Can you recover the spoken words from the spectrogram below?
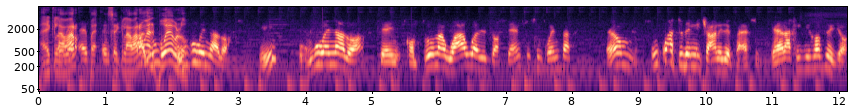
Ahí clavaron, Eh, eh, eh, se clavaron hay el un- pueblo. Un gobernador, ¿sí? Un gobernador que compró una guagua de 250, era un, un cuarto de millones de pesos, que era Ricky José yo.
